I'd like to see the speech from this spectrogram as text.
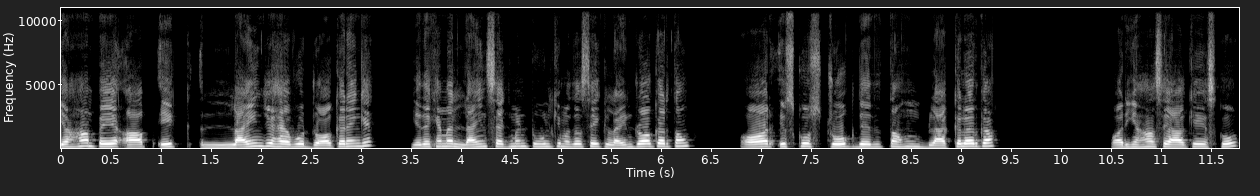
यहाँ पे आप एक लाइन जो है वो ड्रॉ करेंगे। ये देखें मैं लाइन सेगमेंट टूल की मदद से एक लाइन ड्रॉ करता हूँ और इसको स्ट्रोक दे देता हूँ ब्लैक कलर का और यहाँ से आके इसको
